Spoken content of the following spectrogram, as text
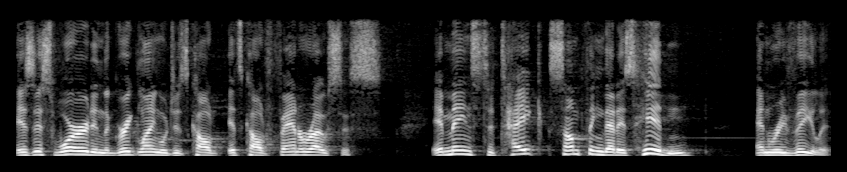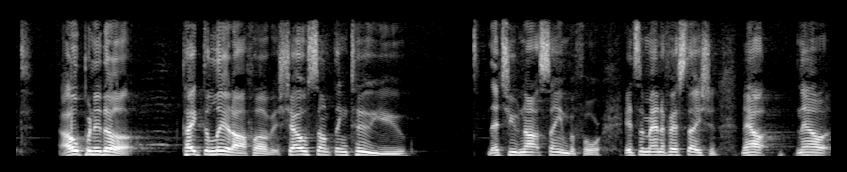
is this word in the Greek language. It's called, it's called phanerosis. It means to take something that is hidden and reveal it. Open it up. Take the lid off of it. Show something to you that you've not seen before. It's a manifestation. Now, now,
